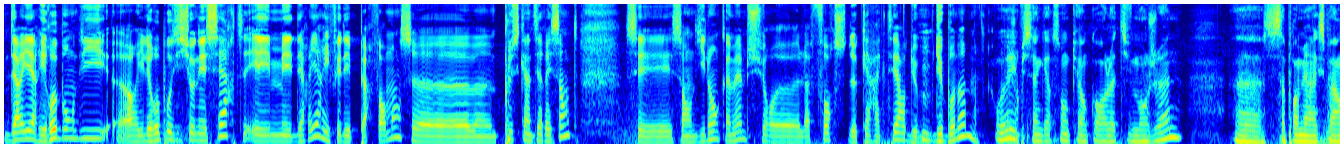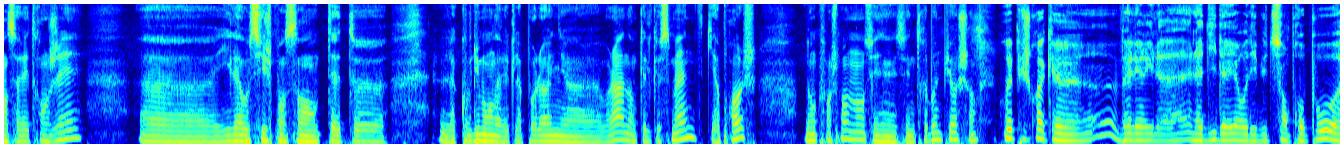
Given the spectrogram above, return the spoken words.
derrière il rebondit, alors il est repositionné certes, et, mais derrière il fait des performances plus qu'intéressantes. C'est ça en dit long quand même sur euh, la force de caractère du, mm. bonhomme. Oui, et puis c'est un garçon qui est encore relativement jeune. Euh, c'est sa première expérience à l'étranger. Euh, il a aussi, je pense, en tête la Coupe du Monde avec la Pologne voilà, dans quelques semaines qui approche. Donc franchement, non, c'est une, très bonne pioche. Hein. Oui, puis je crois que Valérie l'a dit d'ailleurs au début de son propos.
